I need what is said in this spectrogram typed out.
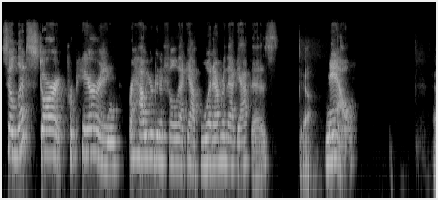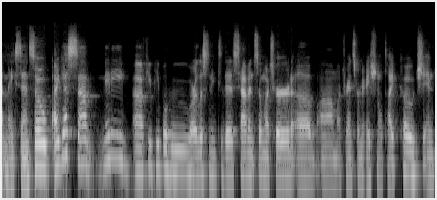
So let's start preparing for how you're going to fill that gap, whatever that gap is. Yeah. Now, That makes sense. So I guess um, maybe a few people who are listening to this haven't so much heard of um, a transformational type coach, and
